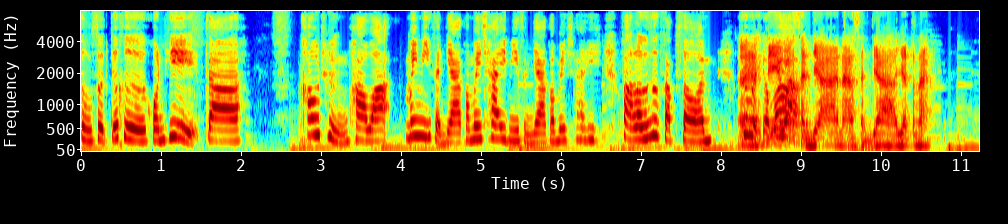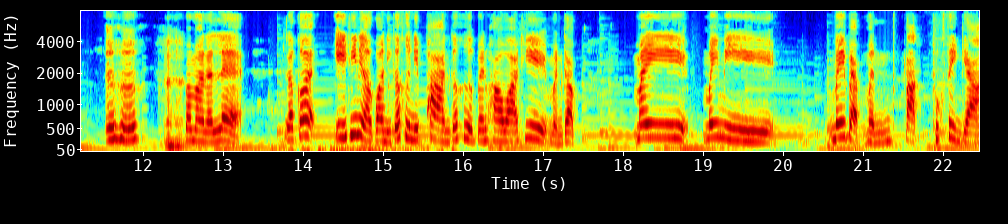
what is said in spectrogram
สูงสุดก็คือคนที่จะเข้าถึงภาวะ ไม่มีสัญญาก็ไม่ใช่ มีสัญญาก็ไม่ใช่ ฟังเรารู้สึกซับซ้อนเอคืออเหมือนกับเนว่าวสัญญานาสัญญา ยตนะอือฮึอ่าฮะประมาณนั้นแหละ แล้วก็อีที่เหนือกว่านี้ก็คือนิพพานก็คือเป็นภาวะที่เหมือนกับไม่ไม่มีไม่แบบเหมือนตัดทุกสิ่งอย่าง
